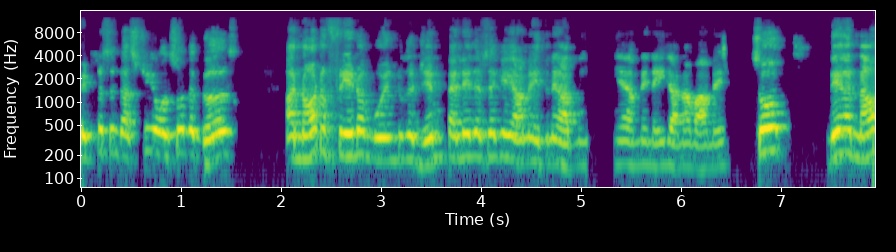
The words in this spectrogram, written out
fitness industry also the girls are not afraid of going to the gym पहले जैसे कि यहाँ में इतने आदमी हैं हमने नहीं जाना वहाँ में। So they are now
